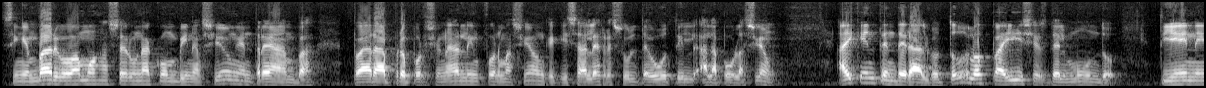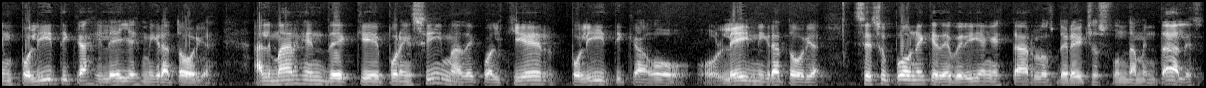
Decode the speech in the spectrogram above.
Sin embargo, vamos a hacer una combinación entre ambas para proporcionar la información que quizá les resulte útil a la población. Hay que entender algo, todos los países del mundo tienen políticas y leyes migratorias, al margen de que por encima de cualquier política o, ley migratoria se supone que deberían estar los derechos fundamentales.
